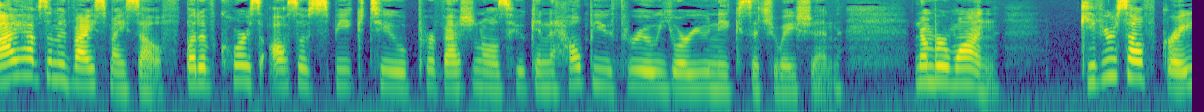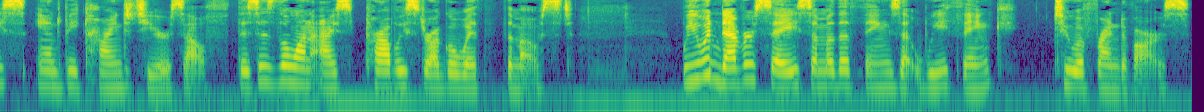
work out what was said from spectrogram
I have some advice myself, but of course, also speak to professionals who can help you through your unique situation. Number one, give yourself grace and be kind to yourself. This is the one I probably struggle with the most. We would never say some of the things that we think to a friend of ours.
